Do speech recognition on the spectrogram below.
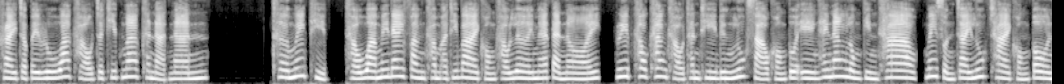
ใครจะไปรู้ว่าเขาจะคิดมากขนาดนั้น เธอไม่ผิดเถาว่าไม่ได้ฟังคำอธิบายของเขาเลยแม้แต่น้อย รีบเข้าข้างเขาทันทีดึงลูกสาวของตัวเองให้นั่งลงกินข้าว ไม่สนใจลูกชายของตน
